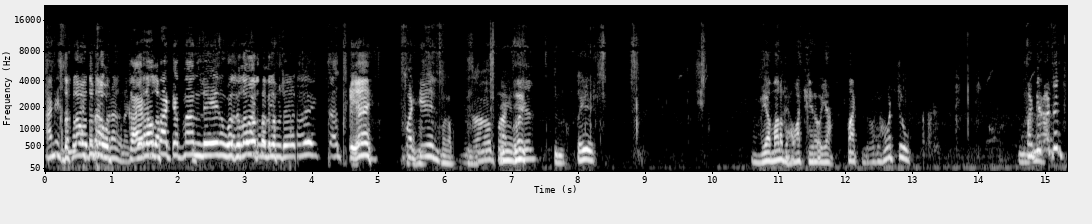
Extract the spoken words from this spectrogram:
आणि दखला होता गाव. तो. लागणार. काय राव पाट्यात आणले वजला पाटील. हा, पाटील. हे. या मला भावात फिरव या पाटील भावात ठेवू पाटील वाटत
